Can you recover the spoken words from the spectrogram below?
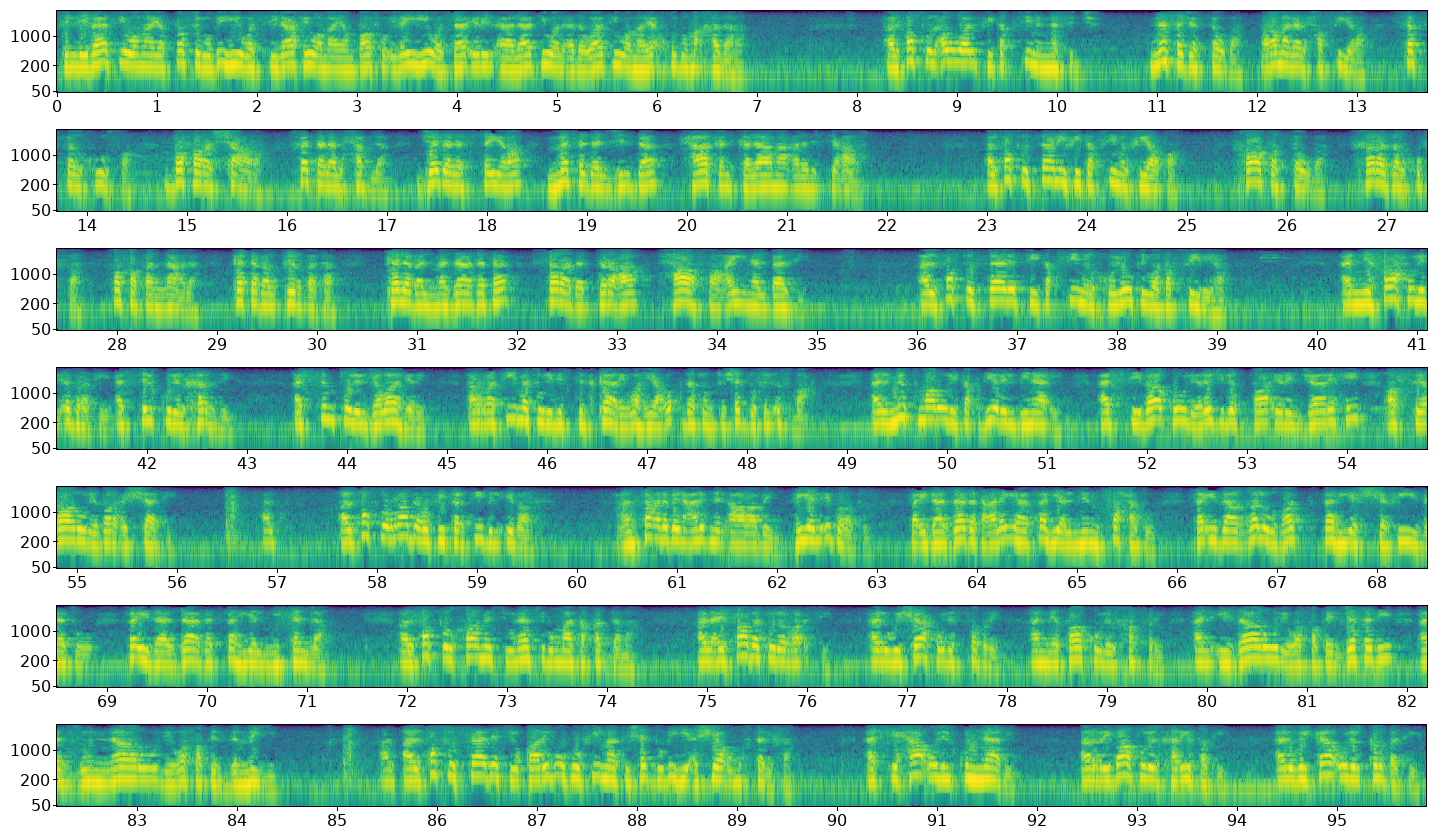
في اللباس وما يتصل به والسلاح وما ينضاف إليه وسائر الآلات والأدوات وما يأخذ مأخذها. الفصل الأول في تقسيم النسج. نسج الثوب رمل الحصيرة سف الخوصة ضفر الشعر فتل الحبل جدل السير مسد الجلد حاك الكلام على الاستعارة الفصل الثاني في تقسيم الخياطة. خاط الثوب. خرز الخفة صصف النعل كتب القربة كلب المزادة سرد الدرع حاص عين البازي. الفصل الثالث في تقسيم الخيوط وتفصيلها. النصاح للإبرة السلك للخرز السمط للجواهر الرتيمة للاستذكار وهي عقدة تشد في الإصبع. المطمر لتقدير البناء السباق لرجل الطائر الجارح الصرار لضرع الشاة. الفصل الرابع في ترتيب الإبر عن سعد بن علي بن الأعرابي هي الإبرة فإذا زادت عليها فهي المنصحة فإذا غلظت فهي الشفيزة فإذا زادت فهي المسلة. الفصل الخامس يناسب ما تقدم العصابة للرأس الوشاح للصدر النطاق للخصر الإزار لوسط الجسد الزنار لوسط الذمي. الفصل السادس يقاربه فيما تشد به أشياء مختلفة. السحاء للكناب الرباط للخريطة الوكاء للقربة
